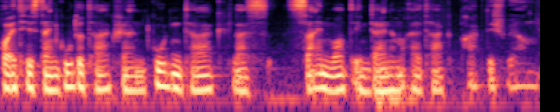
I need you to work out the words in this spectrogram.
Heute ist ein guter Tag für einen guten Tag. Lass sein Wort in deinem Alltag praktisch werden.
